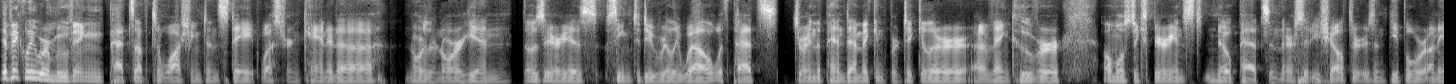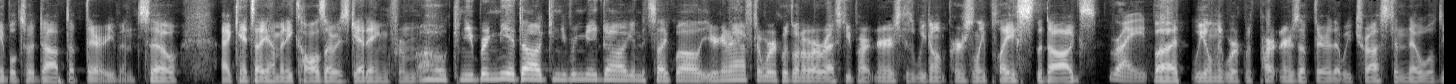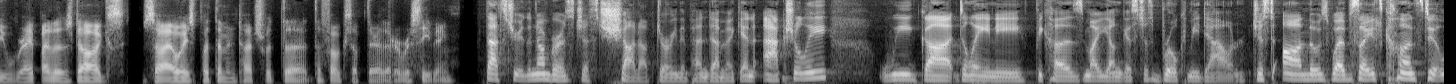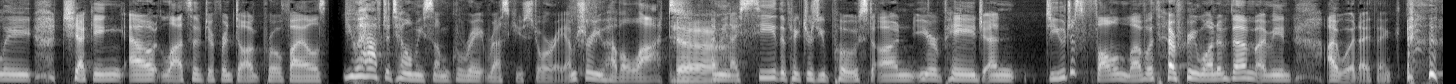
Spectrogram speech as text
Typically, we're moving pets up to Washington State, Western Canada, Northern Oregon, those areas seem to do really well with pets. During the pandemic, in particular, uh, Vancouver almost experienced no pets in their city shelters, and people were unable to adopt up there, even. So I can't tell you how many calls I was getting from, Oh, can you bring me a dog? Can you bring me a dog? And it's like, Well, you're going to have to work with one of our rescue partners because we don't personally place the dogs. Right. But we only work with partners up there that we trust and know will do right by those dogs. So I always put them in touch with the the folks up there that are receiving. That's true. The numbers just shot up during the pandemic. And actually, we got Delaney because my youngest just broke me down just on those websites, constantly checking out lots of different dog profiles. You have to tell me some great rescue story. I'm sure you have a lot. Yeah. I mean, I see the pictures you post on your page, and do you just fall in love with every one of them? I mean, I would, I think.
